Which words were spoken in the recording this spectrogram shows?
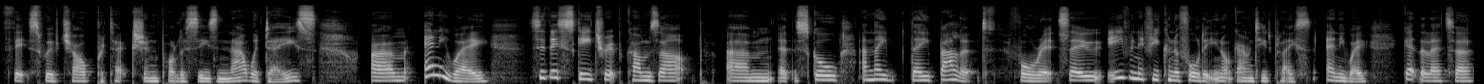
fits with child protection policies nowadays. Um, anyway, so this ski trip comes up um, at the school and they, they ballot for it. So even if you can afford it, you're not guaranteed a place. Anyway, get the letter.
